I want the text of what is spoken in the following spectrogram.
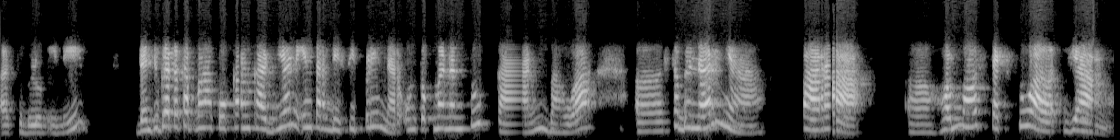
uh, sebelum ini, dan juga tetap melakukan kajian interdisipliner untuk menentukan bahwa uh, sebenarnya para uh, homoseksual yang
